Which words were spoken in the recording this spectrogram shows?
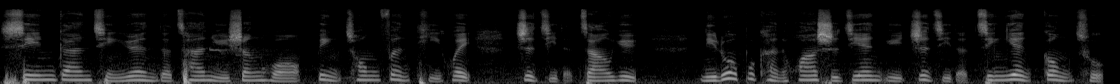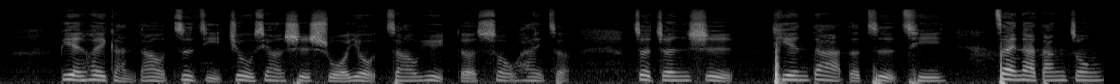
心甘情愿地参与生活，并充分体会自己的遭遇。你若不肯花时间与自己的经验共处，便会感到自己就像是所有遭遇的受害者。这真是天大的自欺！在那当中，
